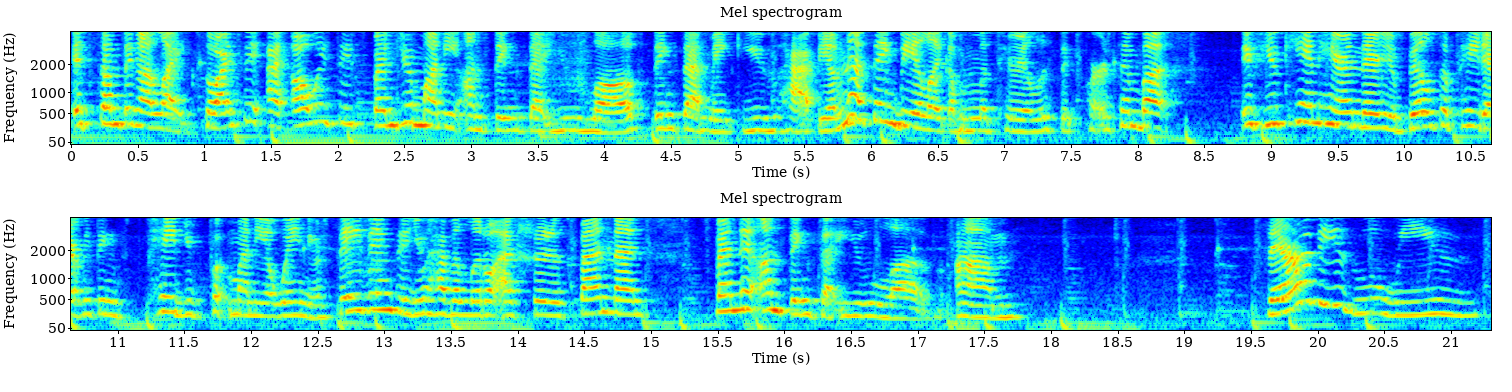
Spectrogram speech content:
it's something i like. So i say i always say spend your money on things that you love things that make you happy. I'm not saying be like a materialistic person but if you can here and there your bills are paid everything's paid you put money away in your savings and you have a little extra to spend then spend it on things that you love. Um there are these louise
